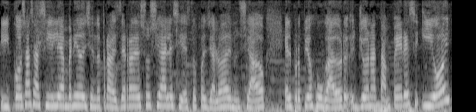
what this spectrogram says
y cosas así le han venido diciendo a través de redes sociales y esto pues ya lo ha denunciado el propio jugador Jonathan Pérez y hoy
